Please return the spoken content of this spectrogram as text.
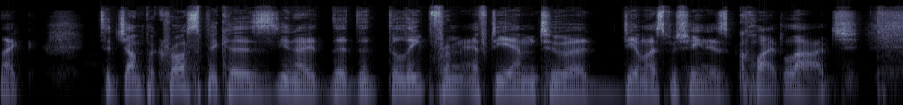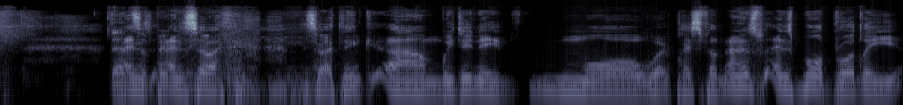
like to jump across because you know the, the, the leap from FDM to a DMLS machine is quite large. That's and, and so I th- so I think um, we do need more workplace development, and it's, and it's more broadly.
